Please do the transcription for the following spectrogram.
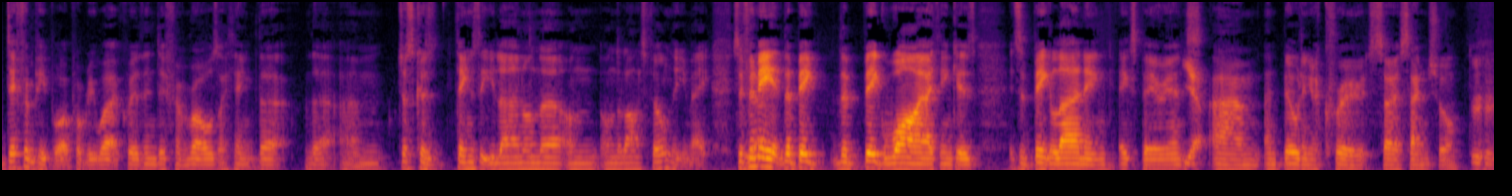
different people I'll probably work with in different roles. I think that that um, just because things that you learn on the on on the last film that you make. So for Yeah. me, the big the big why I think is it's a big learning experience. Yeah. Um, and building a crew it's so essential. Mhm.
